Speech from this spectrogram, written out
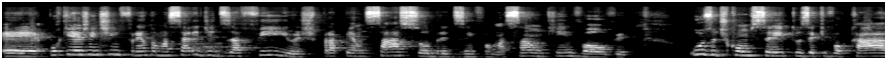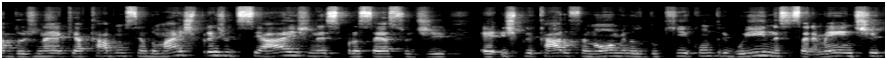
É, porque a gente enfrenta uma série de desafios para pensar sobre desinformação que envolve uso de conceitos equivocados, né, que acabam sendo mais prejudiciais nesse processo de é, explicar o fenômeno do que contribuir necessariamente,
